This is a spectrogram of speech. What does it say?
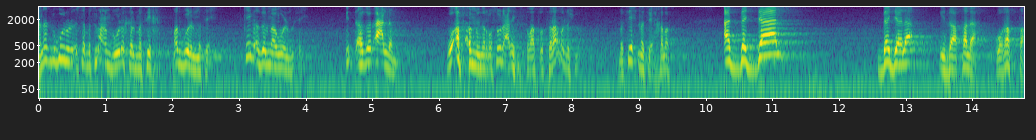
الناس بيقولوا بسمعهم بيقولوا لك المسيح. ما تقول المسيح. كيف أزول ما أقول المسيح؟ أنت أزول أعلم وأفهم من الرسول عليه الصلاة والسلام ولا شنو؟ مسيح مسيح خلاص. الدجال دجل إذا طلع وغطى.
